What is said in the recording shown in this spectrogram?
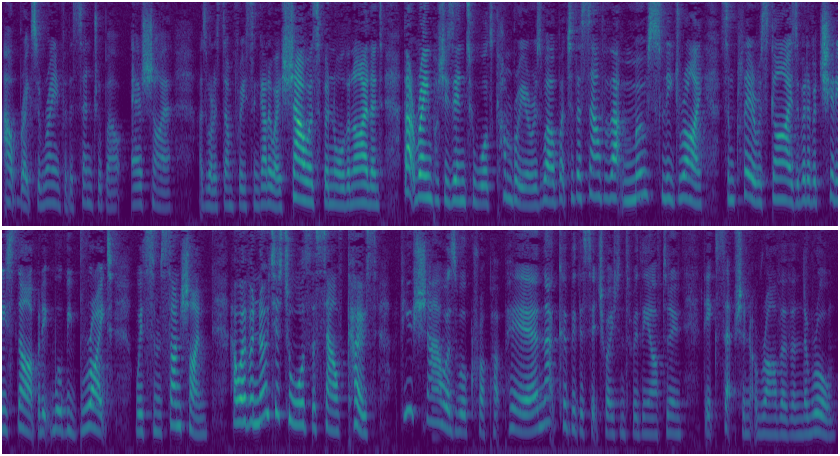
Outbreaks of rain for the central belt, Ayrshire, as well as Dumfries and Galloway. Showers for Northern Ireland. That rain pushes in towards Cumbria as well, but to the south of that, mostly dry. Some clearer skies, a bit of a chilly start, but it will be bright with some sunshine. However, notice towards the south coast, a few showers will crop up here, and that could be the situation through the afternoon, the exception rather than the rule.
